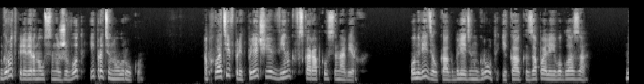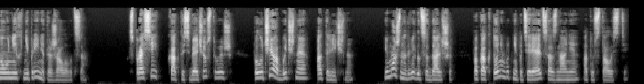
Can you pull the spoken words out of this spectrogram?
Грут перевернулся на живот и протянул руку. Обхватив предплечье, Винг вскарабкался наверх. Он видел, как бледен Грут и как запали его глаза, но у них не принято жаловаться. Спроси, как ты себя чувствуешь, Получи обычное «отлично». И можно двигаться дальше, пока кто-нибудь не потеряет сознание от усталости.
